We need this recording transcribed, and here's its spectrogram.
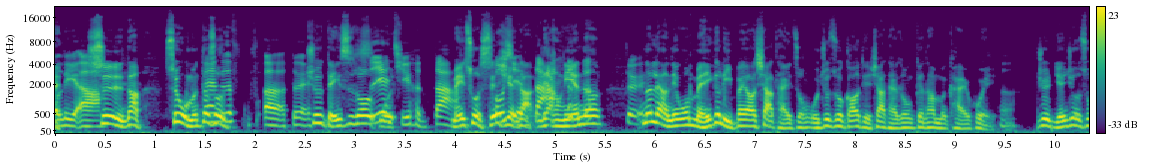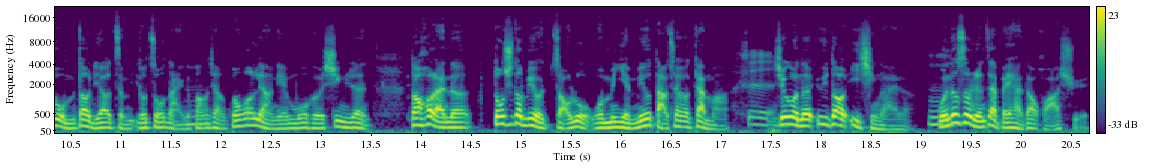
服力啊！是那，所以我们到时候呃，对，就是等于是说实验期很大，没错，实验期很大。两年呢，对，那两年我每一个礼拜要下台中，我就坐高铁下台中跟他们开会，就研究说我们到底要怎么有走哪一个方向。光光两年磨合信任，到后来呢，东西都没有着落，我们也没有打算要干嘛。是，结果呢，遇到疫情来了。我那时候人在北海道滑雪，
